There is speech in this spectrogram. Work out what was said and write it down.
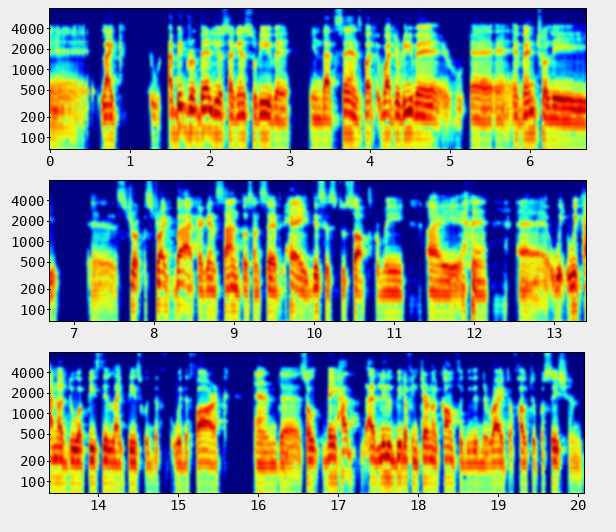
uh, like a bit rebellious against Uribe in that sense. But what Uribe uh, eventually uh, stri- struck back against Santos and said, "Hey, this is too soft for me. I uh, we, we cannot do a peace deal like this with the with the FARC." And uh, so they had a little bit of internal conflict within the right of how to position,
